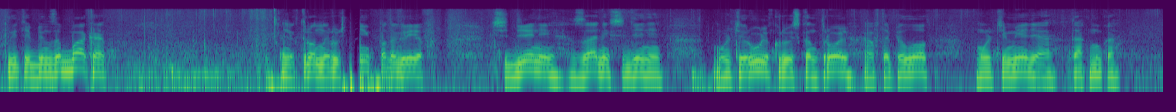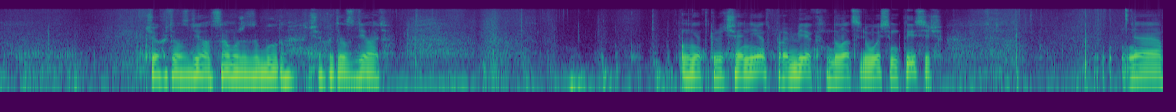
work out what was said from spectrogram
открытие бензобака, электронный ручник, подогрев сидений, задних сидений, мультируль, круиз-контроль, автопилот, мультимедиа. Так, ну-ка. Что хотел сделать? Сам уже забыл-то, что хотел сделать. Нет, ключа нет, пробег 28 тысяч. Э,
